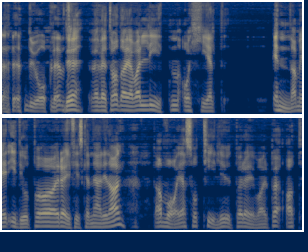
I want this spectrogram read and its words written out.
det du har opplevd. Du, vet du hva, da jeg var liten og helt enda mer idiot på røyefiske enn jeg er i dag, da var jeg så tidlig ute på røyevarpe at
